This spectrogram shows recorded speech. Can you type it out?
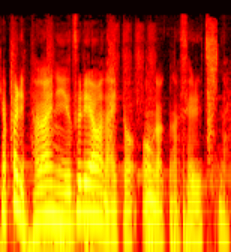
やっぱり互いに譲り合わないと音楽が成立しない。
